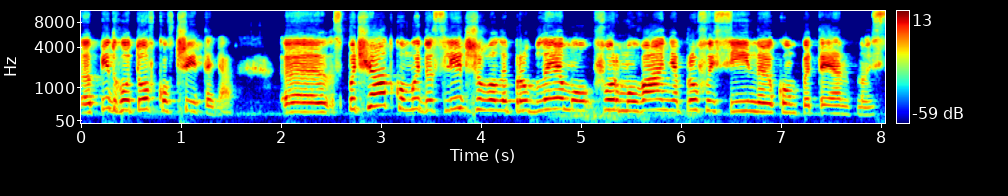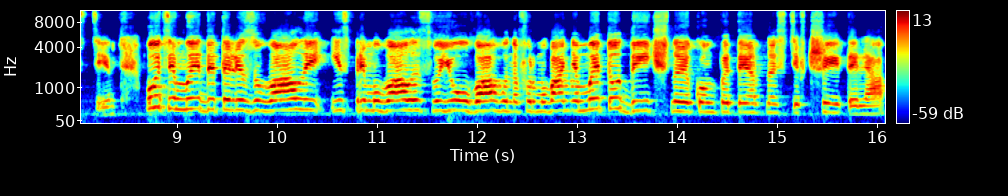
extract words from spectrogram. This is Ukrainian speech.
е, підготовку вчителя. Е, Спочатку ми досліджували проблему формування професійної компетентності. Потім ми деталізували і спрямували свою увагу на формування методичної компетентності вчителя.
